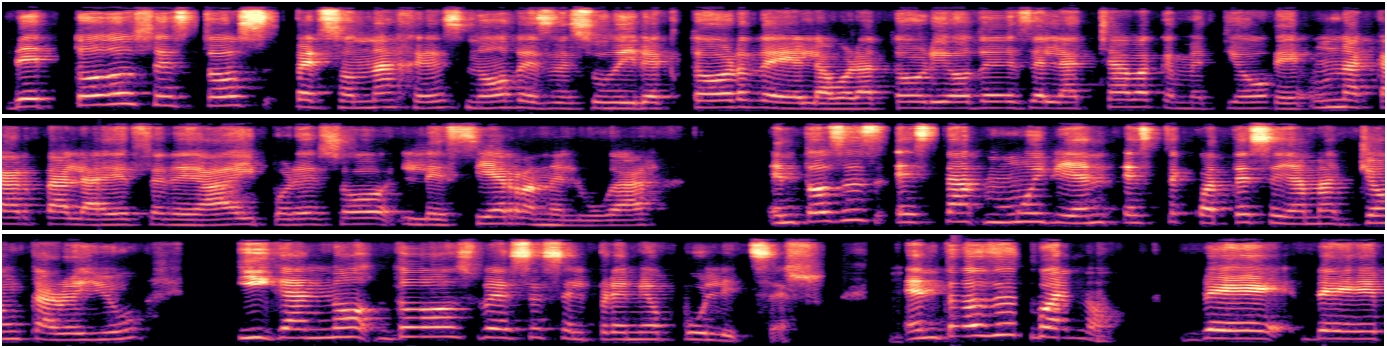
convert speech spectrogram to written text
de todos estos personajes, ¿no? Desde su director de laboratorio, desde la chava que metió una carta a la FDA y por eso le cierran el lugar. Entonces está muy bien. Este cuate se llama John Carreyrou y ganó dos veces el premio Pulitzer. Entonces, bueno, de, de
